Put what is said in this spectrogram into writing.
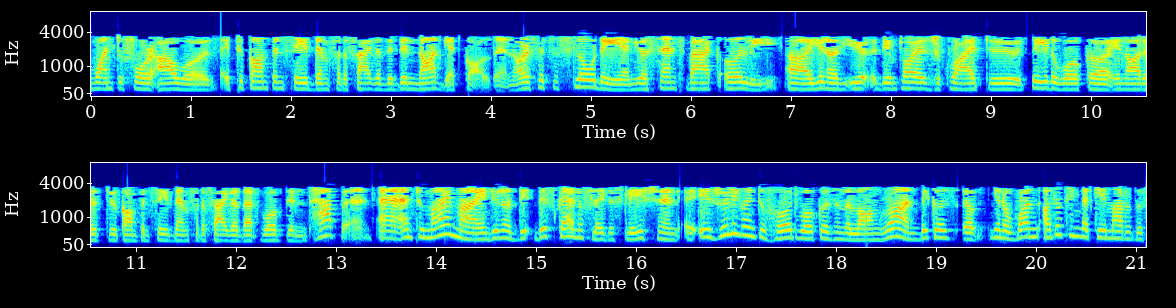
one to four hours to compensate them for the fact that they did not get called in. Or if it's a slow day and you're sent back early, uh, you know, the employer is required to pay the worker in order to compensate them for the fact that that work didn't happen. And, and to my mind, you know, th- this kind of legislation is really going to hurt workers in the long run because, uh, you know, one other thing that came out of the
